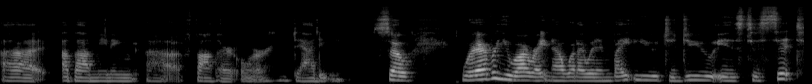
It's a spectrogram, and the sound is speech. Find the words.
uh, Abba meaning uh, father or daddy. So, wherever you are right now, what I would invite you to do is to sit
